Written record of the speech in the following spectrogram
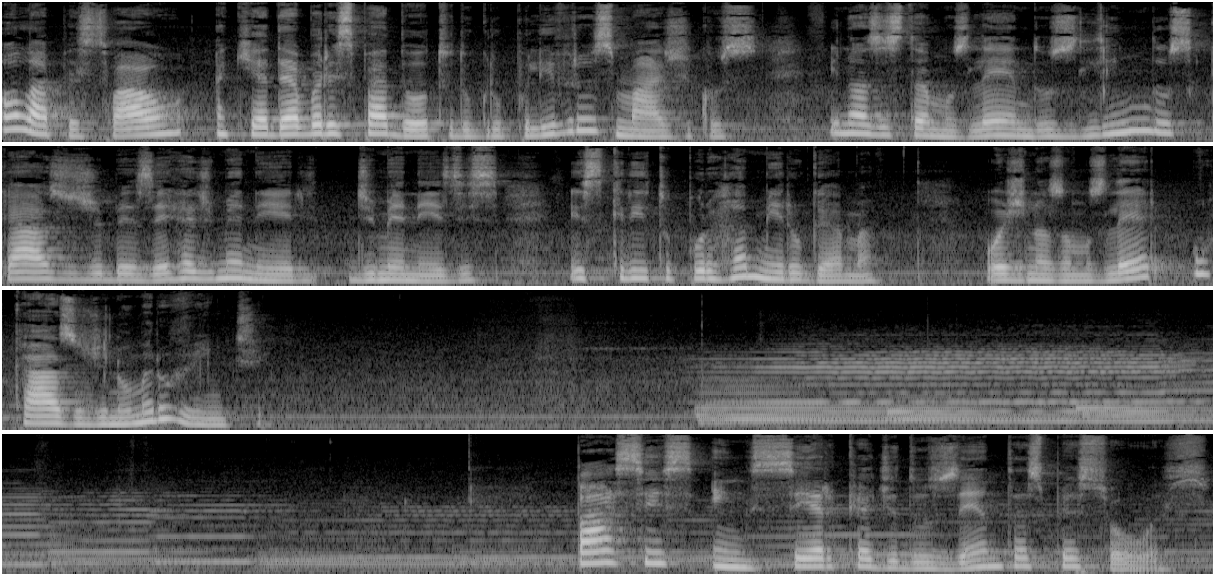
Olá pessoal, aqui é Débora Espadoto do grupo Livros Mágicos e nós estamos lendo os lindos casos de Bezerra de Menezes, escrito por Ramiro Gama. Hoje nós vamos ler o caso de número 20. Passes em cerca de 200 pessoas.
